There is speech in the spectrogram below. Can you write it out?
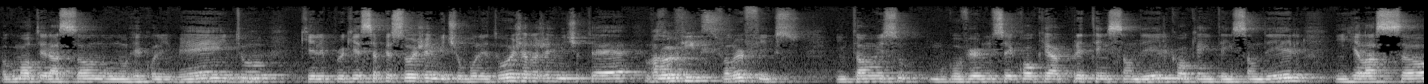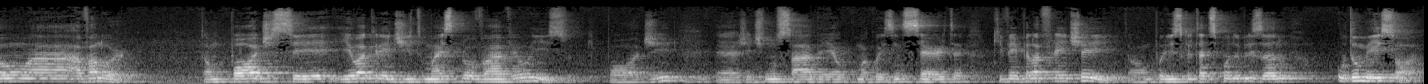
alguma alteração no, no recolhimento, que ele, porque se a pessoa já emitiu o boleto hoje, ela já emite até valor fixo. Valor fixo. Então isso o governo não sei qual é a pretensão dele, qual é a intenção dele em relação a, a valor. Então pode ser, eu acredito mais provável isso, pode, é, a gente não sabe, é alguma coisa incerta que vem pela frente aí. Então por isso que ele está disponibilizando o do mês só.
